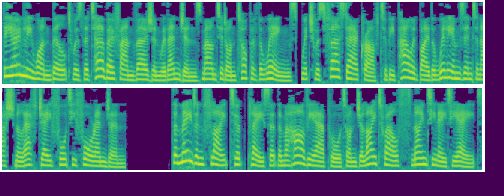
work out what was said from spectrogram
The only one built was the turbofan version with engines mounted on top of the wings, which was first aircraft to be powered by the Williams International FJ-44 engine. The maiden flight took place at the Mojave Airport on July 12, 1988.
